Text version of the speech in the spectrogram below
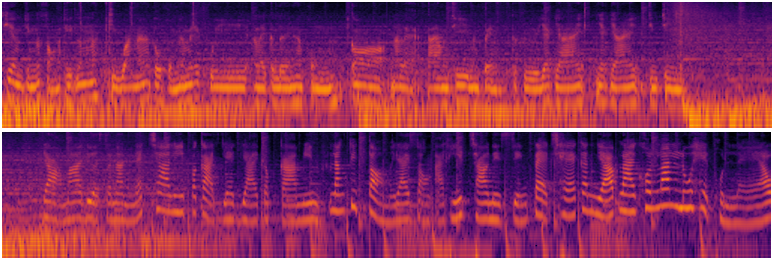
เที่ยบจริงๆก็สองอาทิตย์แล้วมั้งนะกี่วันนะตัวผมเนี่ยไม่ได้คุยอะไรกันเลยนะครับผมก็นั่นแหละตามที่มันเป็นก็คือแยกย้ายแยกย้ายจริง ๆดราม่าเดือดสนั่นแน็กชาลีประกาศแยกย้ายกับกามิน หลังติดต่อไม่ได้ 2 อาทิตย์ ชาวเน็ตเสียงแตกแชร์กันยับหลายคนลั่นรู้เหตุผลแล้ว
